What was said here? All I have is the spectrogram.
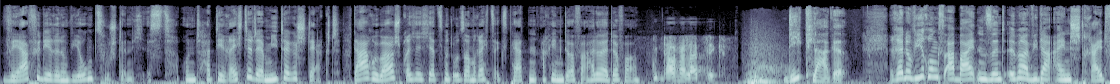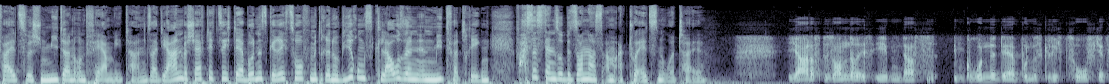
wer für die Renovierung zuständig ist und hat die Rechte der Mieter gestärkt. Darüber spreche ich jetzt mit unserem Rechtsexperten Achim Dörfer. Hallo, Herr Dörfer. Guten Tag nach Leipzig. Die Klage. Renovierungsarbeiten sind immer wieder ein Streitfall zwischen Mietern und Vermietern. Seit Jahren beschäftigt sich der Bundesgerichtshof mit Renovierungsklauseln in Mietverträgen. Was ist denn so besonders am aktuellsten Urteil? Ja, das Besondere ist eben, dass im Grunde der Bundesgerichtshof jetzt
